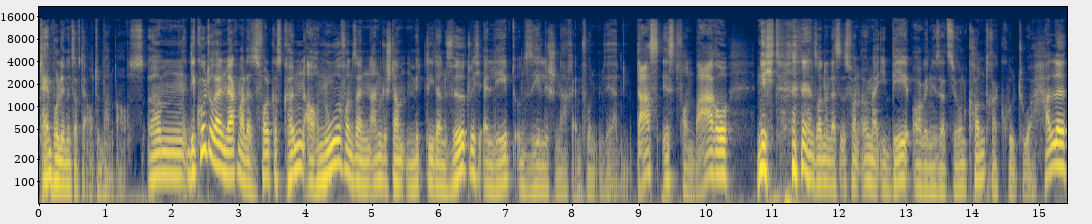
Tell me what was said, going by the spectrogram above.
Tempolimits auf der Autobahn aus. Ähm, die kulturellen Merkmale des Volkes können auch nur von seinen angestammten Mitgliedern wirklich erlebt und seelisch nachempfunden werden. Das ist von Barrow nicht, sondern das ist von irgendeiner IB-Organisation, Kontrakultur Halle.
